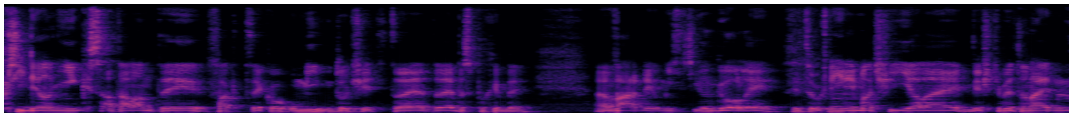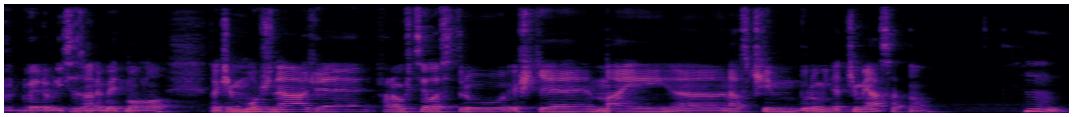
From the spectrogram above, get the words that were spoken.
křídelník z Atalanty fakt jako umí útočit, to je, to je bez pochyby. Vardy umí střílet góly, sice už není nejmladší, ale ještě by to na jednu, dvě dobré sezóny být mohlo. Takže možná, že fanoušci Lestru ještě mají uh, nad čím, budou mít nad čím jásat, no. Hmm.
